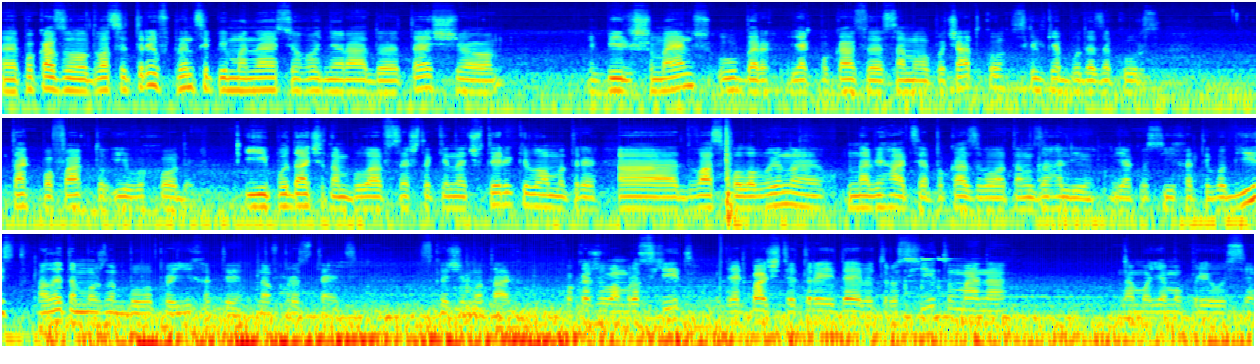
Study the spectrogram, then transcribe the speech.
Е, Показувало 23. В принципі, мене сьогодні радує те, що більш-менш Uber, як показує з самого початку, скільки буде за курс, так по факту і виходить. І подача там була все ж таки на 4 кілометри, а 2,5. Навігація показувала там взагалі якось їхати в об'їзд, але там можна було проїхати навпростець, скажімо так. Покажу вам розхід. Як бачите, 3,9 розхід у мене на моєму пріусі.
